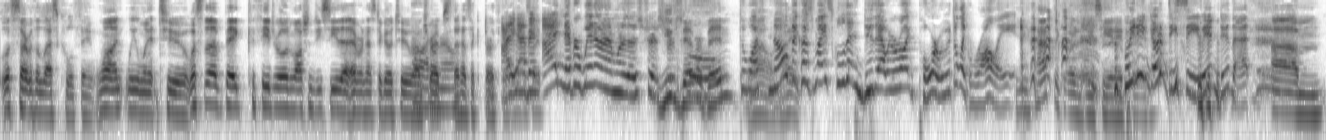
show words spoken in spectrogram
let's start with the less cool thing. One, we went to what's the big cathedral in Washington D.C. that everyone has to go to Oh, on don't trips that has like Darth Vader. I haven't. I never went on one of those trips. You've never been? to watch. Wow, no, nice. because my school didn't do that. We were like poor. We went to like Raleigh. You have to go to D.C. we didn't go to DC. We didn't do that. Um,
